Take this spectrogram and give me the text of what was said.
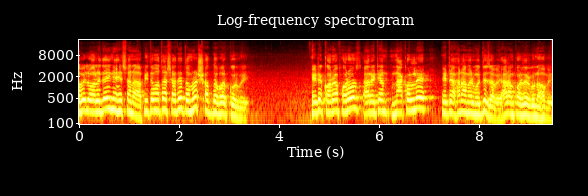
অবেল ওয়ালেদাই নেহেসানা পিতামাতার সাথে তোমরা সদ্ব্যবহার করবে। এটা করা ফরজ, আর এটা না করলে এটা হারামের মধ্যে যাবে, হারাম পর্যায়ের গুণ হবে।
